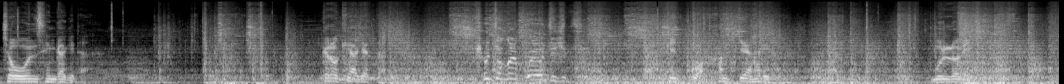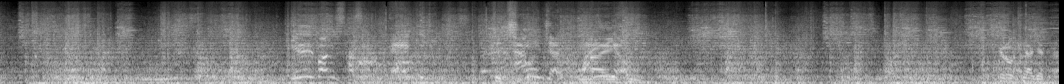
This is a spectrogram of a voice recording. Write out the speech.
좋은 생각이다. 그렇게 하겠다. 표적을 보여주십시오. 빛과 함께하리라. 물론이지. 1번 사수 대기. 빛이 장전 나의 완료. 힘. 그렇게 하겠다.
